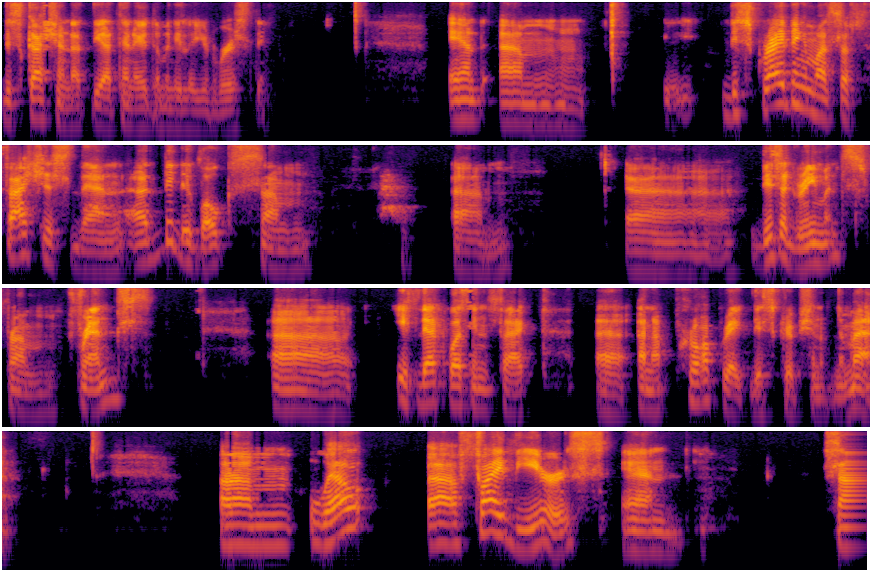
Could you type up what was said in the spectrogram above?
discussion at the Ateneo de Manila University. And um, describing him as a fascist then uh, did evoke some um, uh, disagreements from friends, uh, if that was in fact uh, an appropriate description of the man. Um, well, uh, five years and some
